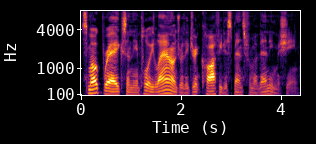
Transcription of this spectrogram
smoke breaks, and the employee lounge where they drink coffee dispensed from a vending machine.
